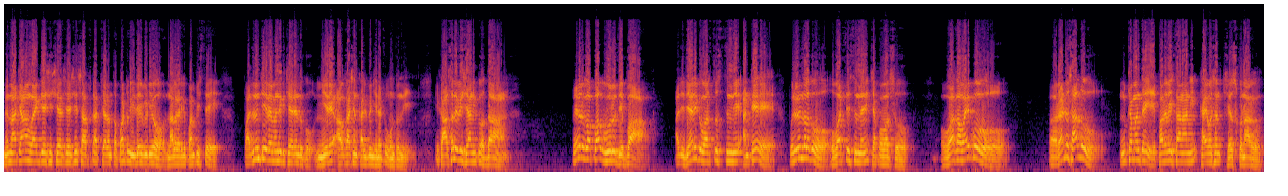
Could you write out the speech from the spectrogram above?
మీరు నా ఛానల్ లైక్ చేసి షేర్ చేసి సబ్స్క్రైబ్ చేయడంతో పాటు ఇదే వీడియో నలుగురికి పంపిస్తే పది నుంచి ఇరవై మందికి చేరేందుకు మీరే అవకాశం కల్పించినట్టు ఉంటుంది. ఇక అసలు విషయానికి వద్దాం. పేరు గొప్ప ఊరు దిబ్బ. అది దేనికి వర్తిస్తుంది అంటే పులివెందులకు వర్తిస్తుందని చెప్పవచ్చు. ఒకవైపు రెండుసార్లు ముఖ్యమంత్రి పదవీ స్థానాన్ని కైవసం చేసుకున్నారు.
